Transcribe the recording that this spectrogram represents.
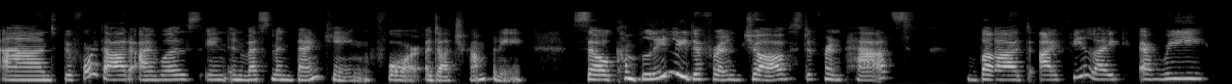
And before that, I was in investment banking for a Dutch company. So, completely different jobs, different paths. But I feel like every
